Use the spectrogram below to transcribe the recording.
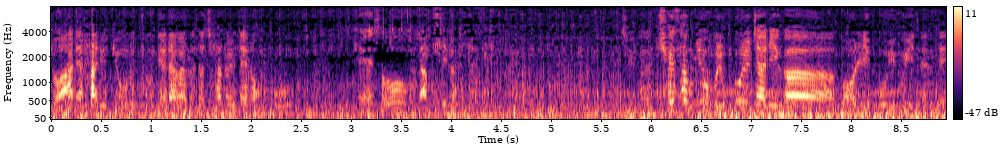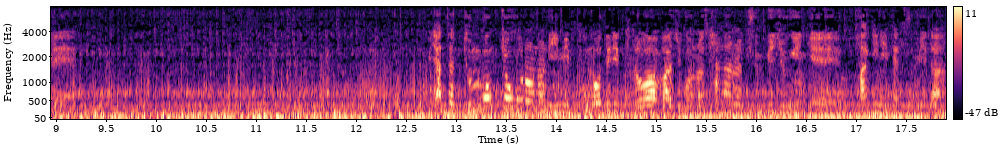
저 아래 하류 쪽으로 쭉 내려가면서 차를 내놓고 계속 낚시를 있고요. 지금 최상류 물골 자리가 멀리 보이고 있는데 얕은 둔봉 쪽으로는 이미 붕어들이 들어와 가지고는 산란을 준비 중인 게 확인이 됐습니다.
